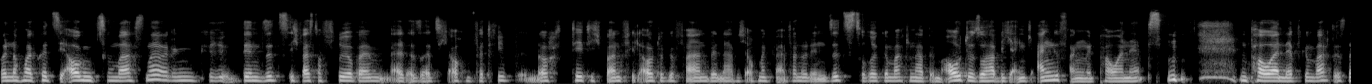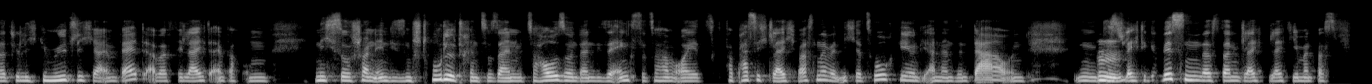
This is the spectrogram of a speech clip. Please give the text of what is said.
und nochmal kurz die Augen zumachst. Ne? Den, den Sitz, ich weiß noch früher beim, also als ich auch im Vertrieb noch tätig war und viel Auto gefahren bin, habe ich auch manchmal einfach nur den Sitz zurückgemacht und habe im Auto, so habe ich eigentlich angefangen mit Powernaps. ein Powernap gemacht ist natürlich gemütlicher im Bett, aber vielleicht einfach um nicht so schon in diesem Strudel drin zu sein mit zu Hause und dann diese Ängste zu haben, oh, jetzt verpasse ich gleich was, ne, wenn ich jetzt hochgehe und die anderen sind da und das mhm. schlechte Gewissen, dass dann gleich vielleicht jemand was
